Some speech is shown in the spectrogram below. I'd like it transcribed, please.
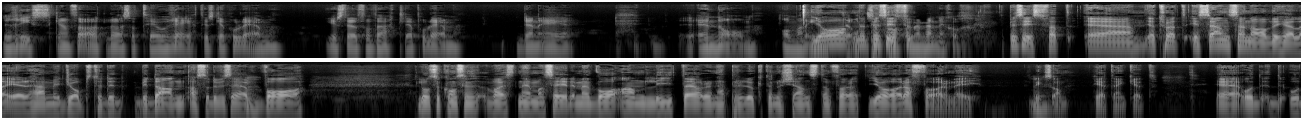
risken för att lösa teoretiska problem istället för verkliga problem, den är enorm om man ja, inte också precis, pratar med människor. Precis, för att eh, jag tror att essensen av det hela är det här med jobs to be done, alltså det vill säga mm. vad, låter så konstigt när man säger det, men vad anlitar jag den här produkten och tjänsten för att göra för mig? Mm. Liksom, mm. helt enkelt. Eh, och, och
